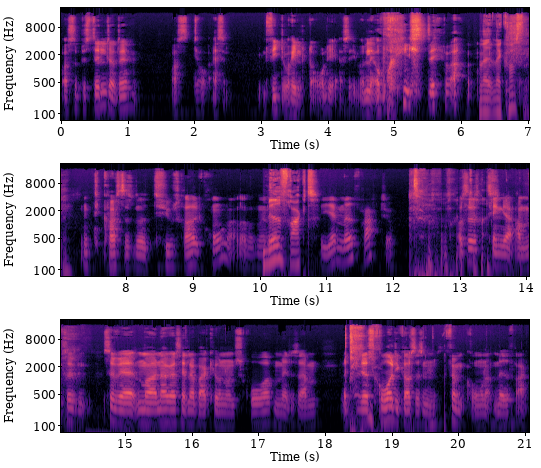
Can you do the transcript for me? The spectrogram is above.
og så bestilte jeg det, og det var, altså, fik det jo helt dårligt, altså, hvor lav pris det var. hvad, hvad koster det? Det kostede sådan noget 20-30 kroner eller sådan noget. Med fragt. Ja, med fragt jo. og så tænkte jeg, om så, så vil jeg, må jeg nok også hellere bare købe nogle skruer med det samme. Og de der skruer, de koster sådan 5 kroner med fragt.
